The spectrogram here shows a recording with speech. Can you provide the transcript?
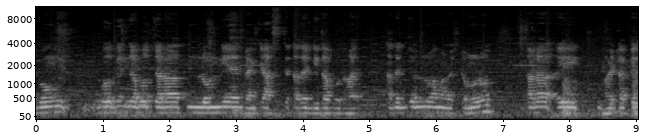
এবং বহুদিন যাবৎ যারা লোন নিয়ে ব্যাংকে আসতে তাদের দ্বিধাবোধ হয়। তাদের জন্য আমার একটা অনুরোধ। তারা এই ভয়টাকে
